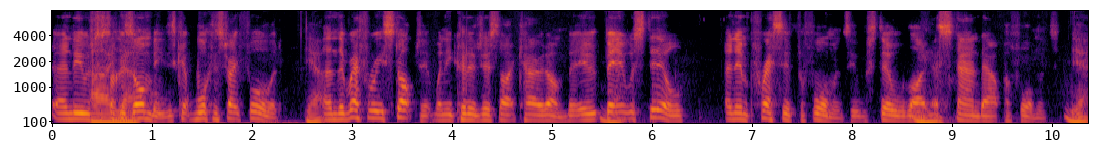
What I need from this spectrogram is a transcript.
and he was just Ah, like yeah. a zombie, he just kept walking straight forward. Yeah. And the referee stopped it when he could have just like carried on, but it, but Yeah. it was still an impressive performance. It was still like Mm-hmm. a standout performance. Yeah,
